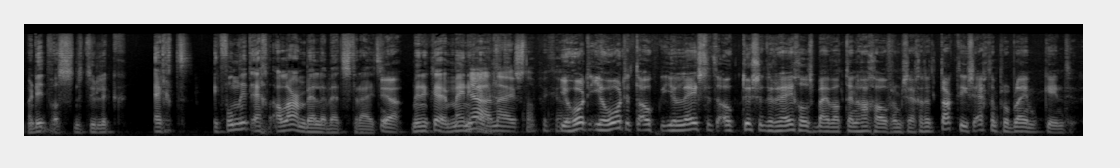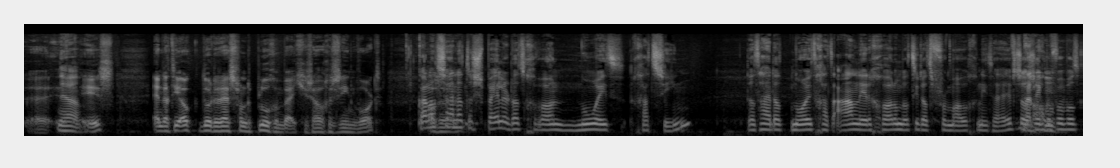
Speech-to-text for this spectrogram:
Maar dit was natuurlijk echt, ik vond dit echt alarmbellenwedstrijd. Ja. Meen ik, meen ik ja, echt. nee, snap ik. ja. Je hoort, je hoort het ook, je leest het ook tussen de regels bij wat Ten Hag over hem zeggen. Dat tactisch echt een probleemkind eh, Ja. is. En dat hij ook door de rest van de ploeg een beetje zo gezien wordt. Kan het zijn een- dat een speler dat gewoon nooit gaat zien? Dat hij dat nooit gaat aanleren, gewoon omdat hij dat vermogen niet heeft. Zoals Maar ik bijvoorbeeld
